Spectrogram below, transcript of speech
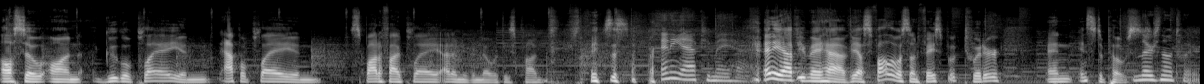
Also on Google Play and Apple Play and Spotify Play. I don't even know what these pod places are. Any app you may have. Any app you may have. Yes. Follow us on Facebook, Twitter, and InstaPost. There's no Twitter.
